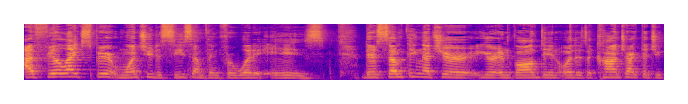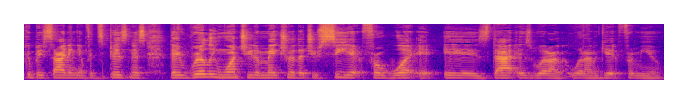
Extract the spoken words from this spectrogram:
I feel like spirit wants you to see something for what it is. There's something that you're you're involved in or there's a contract that you could be signing if it's business. They really want you to make sure that you see it for what it is. That is what I what I get from you.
